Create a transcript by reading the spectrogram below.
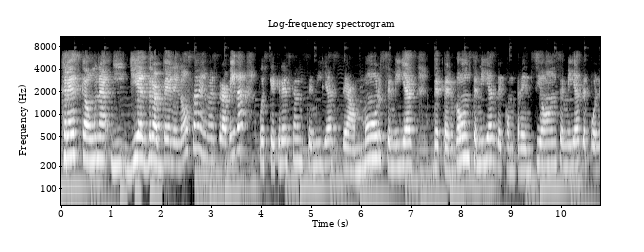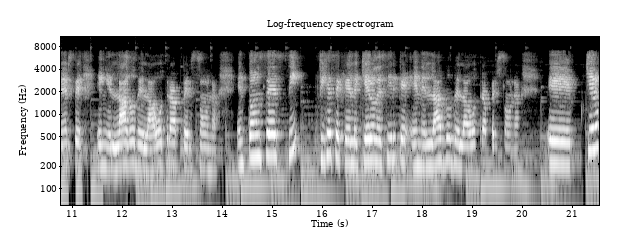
crezca una hiedra venenosa en nuestra vida, pues que crezcan semillas de amor, semillas de perdón, semillas de comprensión, semillas de ponerse en el lado de la otra persona. Entonces, sí, fíjese que le quiero decir que en el lado de la otra persona. Eh, quiero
